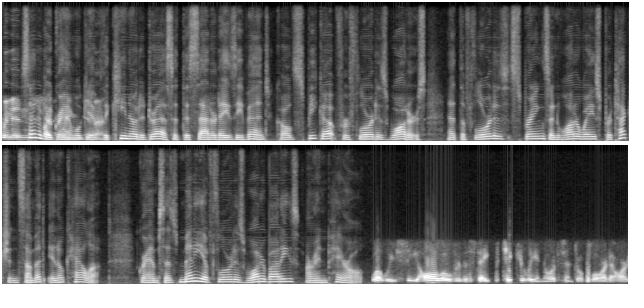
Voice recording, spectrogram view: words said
women. Senator Graham will give event. the keynote address at this Saturday's event called Speak Up for Florida's Waters at the Florida's Springs and Waterways Protection Summit in Ocala. Graham says many of Florida's water bodies are in peril. What we see all over the state, particularly in north central Florida, are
